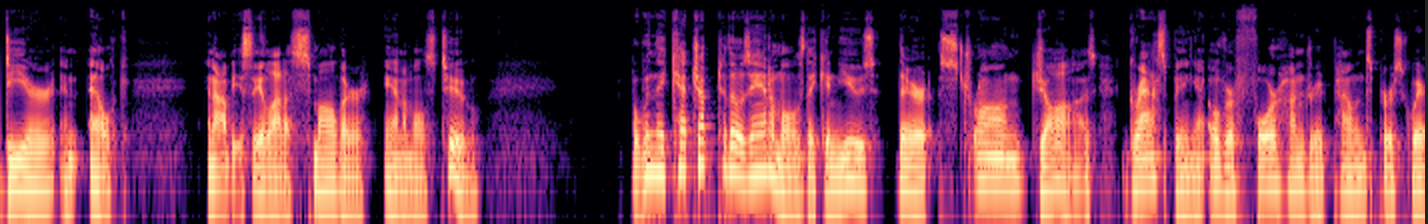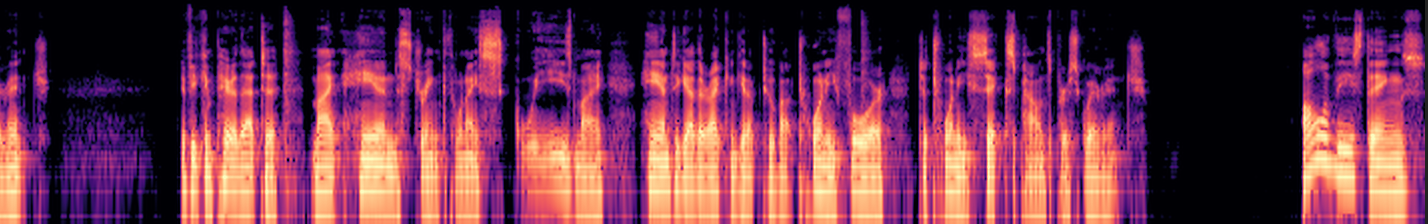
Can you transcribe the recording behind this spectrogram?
deer and elk, and obviously a lot of smaller animals too. But when they catch up to those animals, they can use their strong jaws grasping at over 400 pounds per square inch. If you compare that to my hand strength, when I squeeze my hand together, I can get up to about 24 to 26 pounds per square inch. All of these things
